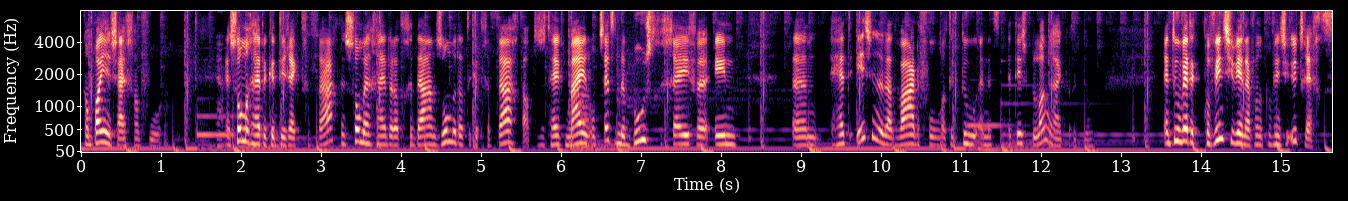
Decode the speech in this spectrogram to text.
campagnes zijn gaan voeren. Ja. En sommigen heb ik het direct gevraagd en sommigen hebben dat gedaan zonder dat ik het gevraagd had. Dus het heeft mij een ontzettende boost gegeven in um, het is inderdaad waardevol wat ik doe en het, het is belangrijk wat ik doe. En toen werd ik provinciewinnaar van de provincie Utrecht.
